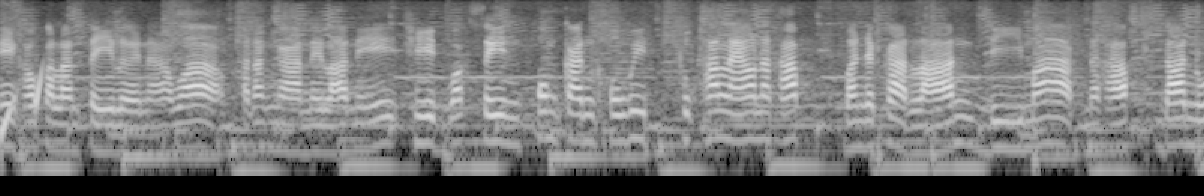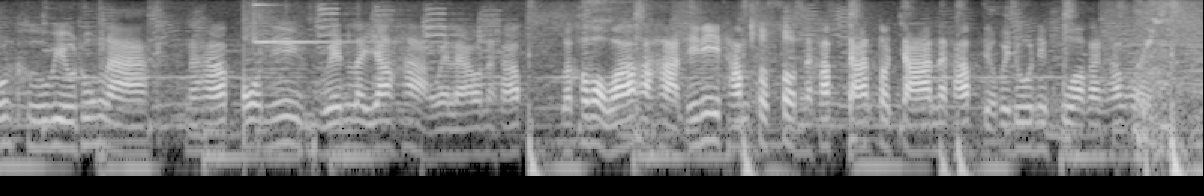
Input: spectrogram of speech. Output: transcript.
นี่เขาการันตีเลยนะว่าพนักงานในร้านนี้ฉีดวัคซีนป้องกันโควิดทุกท่านแล้วนะครับ บรรยากาศร้านดีมากนะครับ ด้านนู้นคือวิวทุ่งนานะครับโต๊ะนี่เว้นระยะห่างไว้แล้วนะครับ แล้วเขาบอกว่าอาหารที่นี่ทำสดๆนะครับ จานต่อจานนะครับ เดี๋ยวไปดูในครัวกันครับผม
